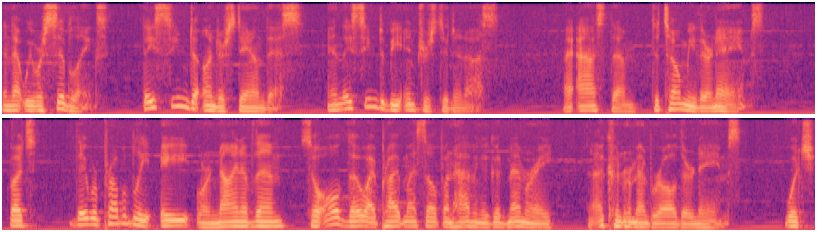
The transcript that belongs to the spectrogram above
and that we were siblings. They seemed to understand this, and they seemed to be interested in us. I asked them to tell me their names, but they were probably eight or nine of them, so although I pride myself on having a good memory, I couldn't remember all their names, which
